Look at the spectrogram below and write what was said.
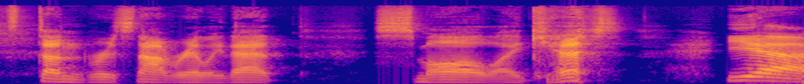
it's done. It's not really that small, I guess. Yeah,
